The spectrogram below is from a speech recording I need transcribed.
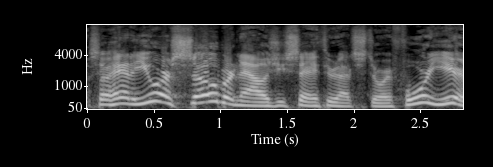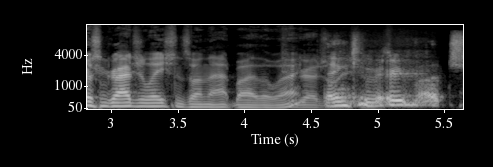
so Hannah, you are sober now, as you say through that story. Four years. Congratulations on that, by the way. Thank you very much.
